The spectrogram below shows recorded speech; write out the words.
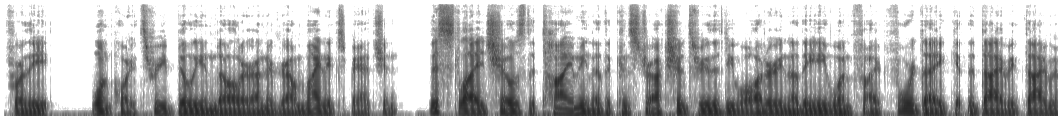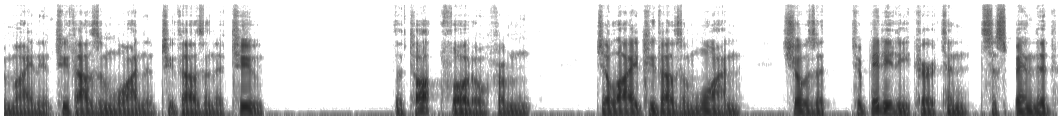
for the $1.3 billion underground mine expansion. This slide shows the timing of the construction through the dewatering of the A154 dike at the Diavik Diamond Mine in 2001 and 2002. The top photo from July 2001 shows a turbidity curtain suspended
